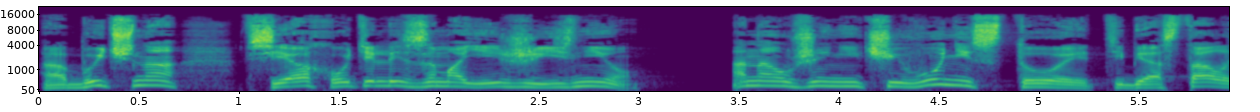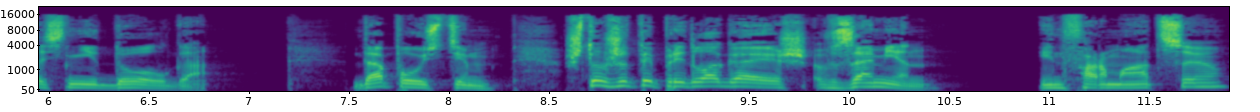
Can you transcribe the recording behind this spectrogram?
Обычно все охотились за моей жизнью. Она уже ничего не стоит, тебе осталось недолго. Допустим. Что же ты предлагаешь взамен? Информацию?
